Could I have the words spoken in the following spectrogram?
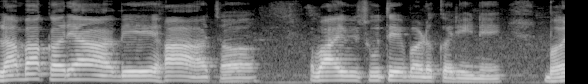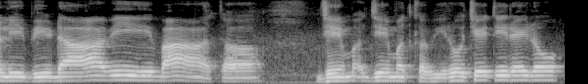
લાંબા કર્યા બે હાથ. વાયુ સૂતે બળ કરીને ભલી ભીડાવી બાત. જેમ જેમત કબીરો ચેતી રહેલો,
